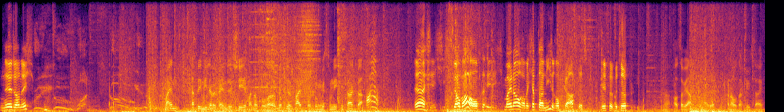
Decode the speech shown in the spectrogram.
Nee, doch nicht. Ich meine, nachdem die Level beendet steht immer noch so, oh, so viele Freistoßungen bis zum nächsten Charakter. Ah! Ja, ich, ich, ich glaube auch. Ich meine auch, aber ich habe da nie drauf geachtet. Hilfe bitte. Ja, außer wir haben alle. Kann auch natürlich sein.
